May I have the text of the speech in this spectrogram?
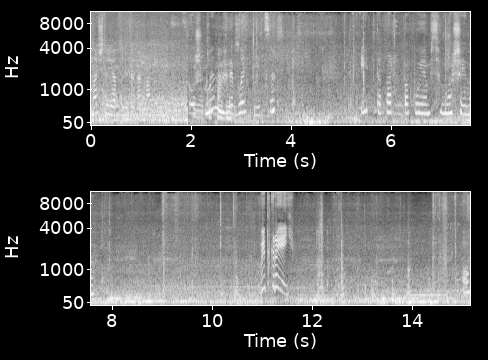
Значить, я тільки така. Тож, ми нагребли піци. І тепер пакуємося в машину. Відкрий! Оп.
